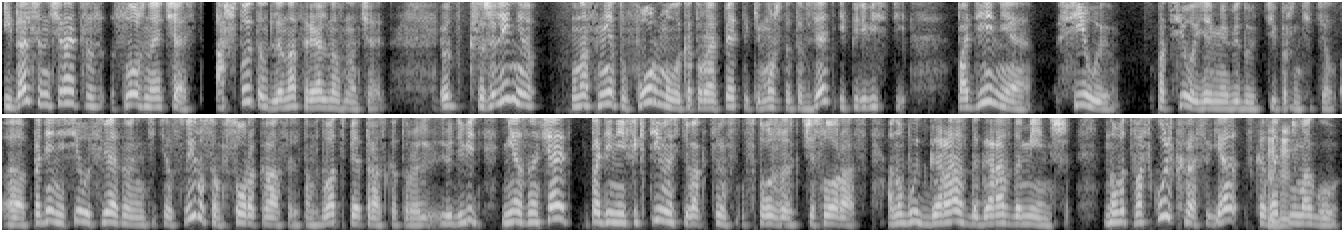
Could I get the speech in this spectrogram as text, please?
И дальше начинается сложная часть. А что это для нас реально означает? И вот, к сожалению, у нас нет формулы, которая опять-таки может это взять и перевести. Падение силы под силой, я имею в виду титр антител, э, падение силы связывания антител с вирусом в 40 раз или там в 25 раз, которое люди видят, не означает падение эффективности вакцин в то же число раз. Оно будет гораздо-гораздо меньше. Но вот во сколько раз я сказать угу. не могу.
